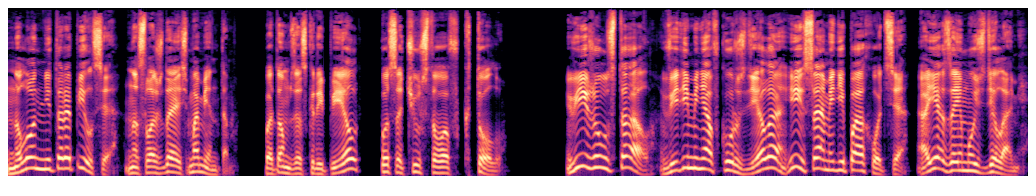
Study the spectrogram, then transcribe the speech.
Но он не торопился, наслаждаясь моментом. Потом заскрипел, посочувствовав Ктолу. «Вижу, устал. Веди меня в курс дела и сам иди поохоться, а я займусь делами».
